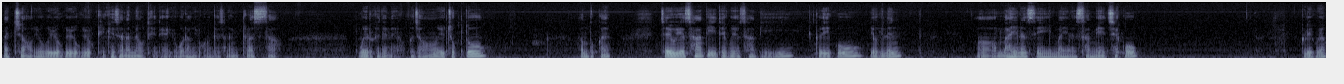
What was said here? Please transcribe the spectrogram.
맞죠? 요거 요거 요거 이렇게 계산하면 어떻게 돼요? 요거랑 요거랑 계산하면 플러스 4 뭐 이렇게 되네요. 그죠? 이쪽도 한번 볼까요? 자 여기가 4b 되고요. 4b 그리고 여기는 어, 마이너스 a 마이너스 3의 제곱 그리고요.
